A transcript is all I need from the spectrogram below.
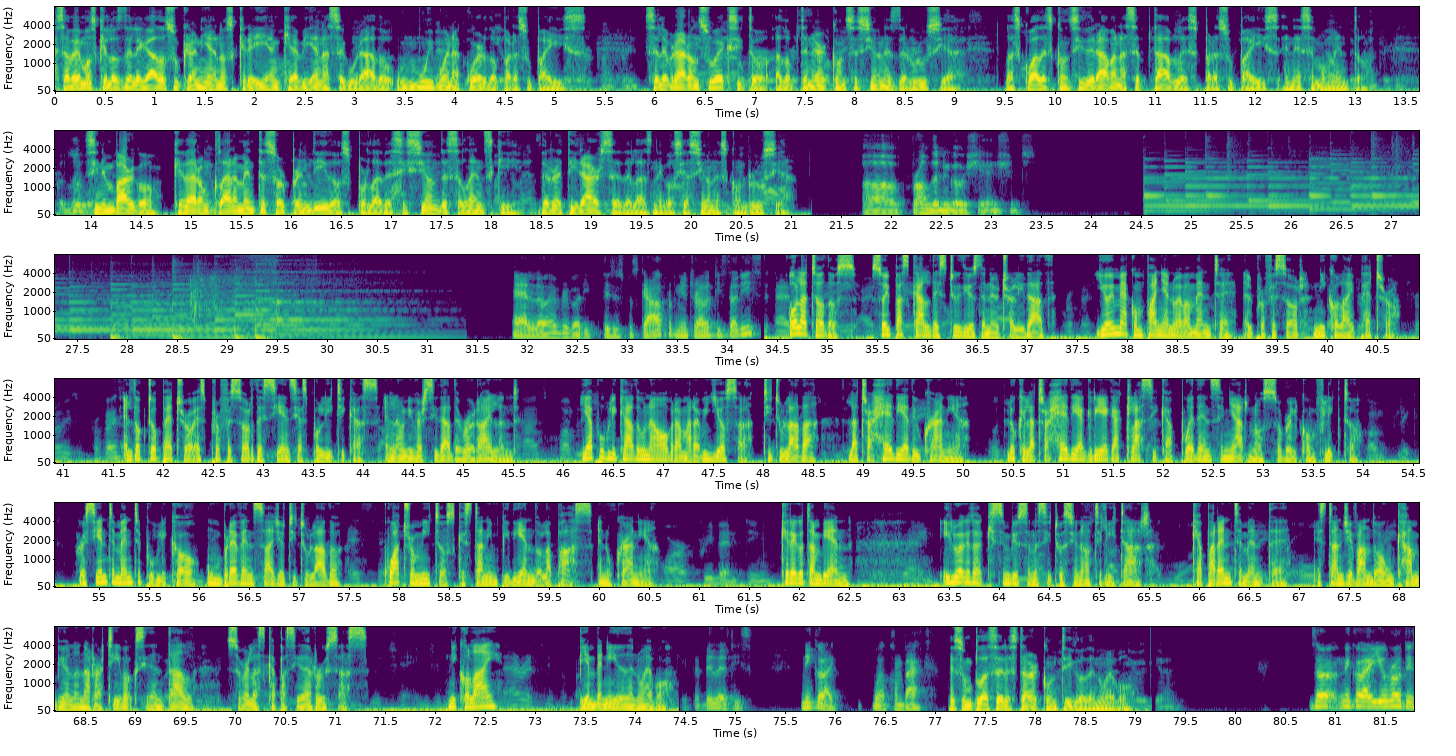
Sabemos que los delegados ucranianos creían que habían asegurado un muy buen acuerdo para su país. Celebraron su éxito al obtener concesiones de Rusia, las cuales consideraban aceptables para su país en ese momento. Sin embargo, quedaron claramente sorprendidos por la decisión de Zelensky de retirarse de las negociaciones con Rusia. Hola a todos, soy Pascal de Estudios de Neutralidad y hoy me acompaña nuevamente el profesor Nikolai Petro. El doctor Petro es profesor de Ciencias Políticas en la Universidad de Rhode Island y ha publicado una obra maravillosa titulada La tragedia de Ucrania, lo que la tragedia griega clásica puede enseñarnos sobre el conflicto. Recientemente publicó un breve ensayo titulado Cuatro mitos que están impidiendo la paz en Ucrania. Creo también, y luego de que se en una situación a utilizar, que aparentemente están llevando a un cambio en la narrativa occidental sobre las capacidades rusas. Nikolai, bienvenido de nuevo. Es un placer estar contigo de nuevo.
